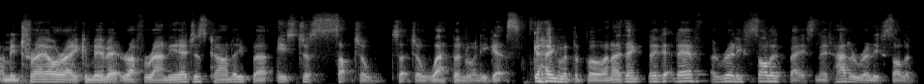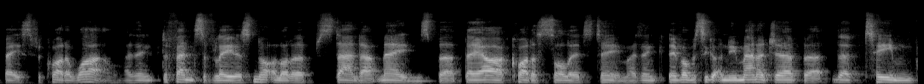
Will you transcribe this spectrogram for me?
I mean, Traore can be a bit rough around the edges, can't he? But he's just such a such a weapon when he gets going with the ball. And I think they, they have a really solid base, and they've had a really solid base for quite a while. I think defensively, there's not a lot of standout names, but they are quite a solid team. I think they've obviously got a new manager, but the team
